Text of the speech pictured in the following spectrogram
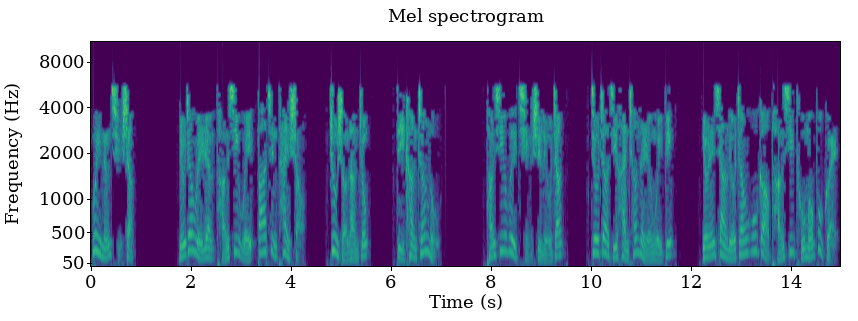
未能取胜。刘璋委任庞熙为八郡太守，驻守阆中。抵抗张鲁，庞熙为请示刘璋，就召集汉昌的人为兵。有人向刘璋诬告庞熙图谋不轨，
